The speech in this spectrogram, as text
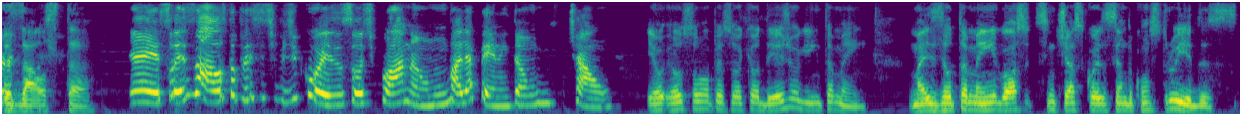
Exausta. É, sou exausta pra esse tipo de coisa. Eu sou tipo, ah, não, não vale a pena, então, tchau. Eu, eu sou uma pessoa que odeia joguinho também. Mas eu também gosto de sentir as coisas sendo construídas.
